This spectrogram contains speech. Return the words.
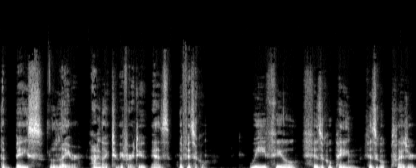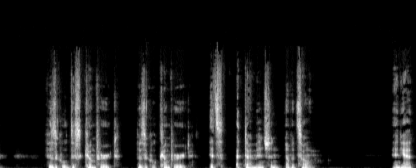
The base layer I like to refer to as the physical. We feel physical pain, physical pleasure, physical discomfort, physical comfort. It's a dimension of its own. And yet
